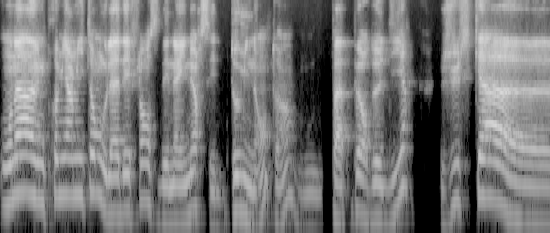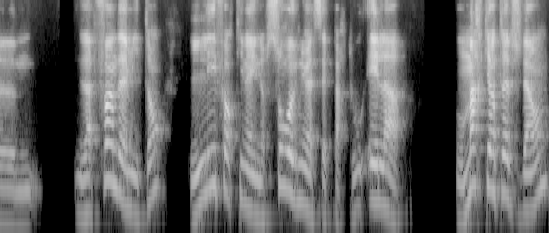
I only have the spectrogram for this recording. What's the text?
On a une première mi-temps où la défense des Niners est dominante, hein, pas peur de dire, jusqu'à la fin de la mi-temps. Les 49ers sont revenus à 7 partout. Et là, on marque un touchdown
